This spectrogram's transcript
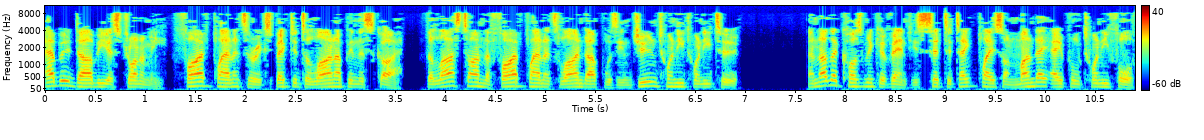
Abu Dhabi Astronomy, five planets are expected to line up in the sky. The last time the five planets lined up was in June 2022. Another cosmic event is set to take place on Monday, April 24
